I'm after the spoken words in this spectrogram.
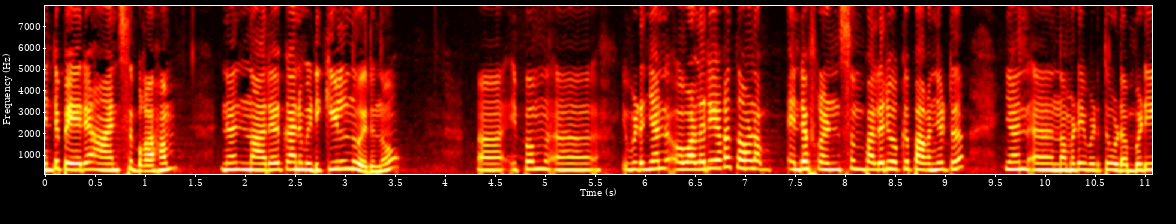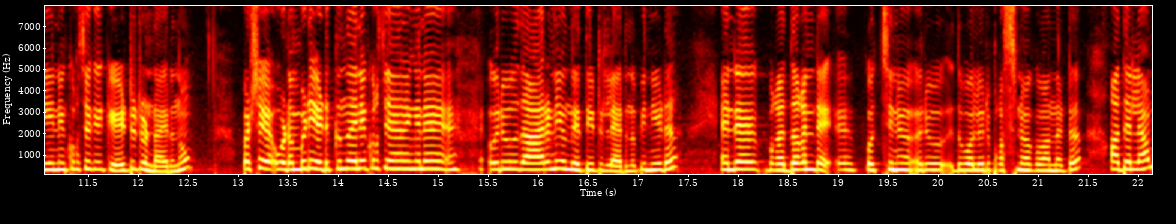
എന്റെ പേര് ആൻസ് ഇബ്രാഹിം. ഞാൻ നാരകക്കാനം ഇടുക്കിയിൽ നിന്ന് വരുന്നു. ഇപ്പം ഇവിടെ ഞാൻ വളരെയേറെ തവണ എന്റെ ഫ്രണ്ട്സും പലരും ഒക്കെ പറഞ്ഞിട്ട് ഞാൻ നമ്മുടെ ഇവിടുത്തെ ഉടമ്പടിയെ കുറിച്ചൊക്കെ കേട്ടിട്ടുണ്ടായിരുന്നു. പക്ഷേ ഉടമ്പടി എടുക്കുന്നതിനെക്കുറിച്ച് ഞാൻ ഇങ്ങനെ ഒരു ധാരണയൊന്നും എത്തിയിട്ടില്ലായിരുന്നു. പിന്നീട് എന്റെ ബ്രദറിന്റെ കൊച്ചിന് ഒരു ഇതുപോലൊരു പ്രശ്നമൊക്കെ വന്നിട്ട് അതെല്ലാം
